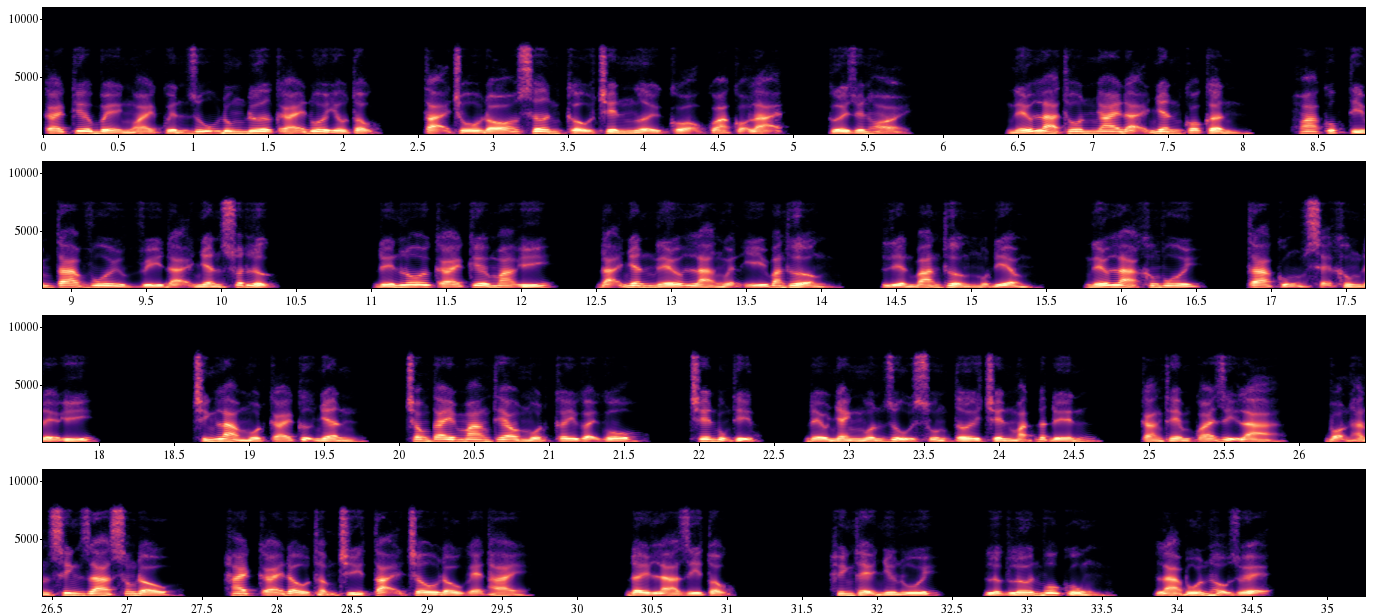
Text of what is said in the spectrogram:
Cái kia bề ngoài quyến rũ đung đưa cái đuôi yêu tộc, tại chỗ đó sơn cẩu trên người cọ qua cọ lại, cười duyên hỏi. Nếu là thôn ngai đại nhân có cần, hoa cúc tím ta vui vì đại nhân xuất lực. Đến lôi cái kia ma ý, đại nhân nếu là nguyện ý ban thưởng, liền ban thưởng một điểm, nếu là không vui, ta cũng sẽ không để ý. Chính là một cái cự nhân, trong tay mang theo một cây gậy gỗ, trên bụng thịt, đều nhanh muốn rủ xuống tới trên mặt đất đến, càng thêm quái dị là, bọn hắn sinh ra song đầu, hai cái đầu thậm chí tại châu đầu ghé thai. Đây là di tộc. Hình thể như núi, lực lớn vô cùng, là bốn hậu duệ.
